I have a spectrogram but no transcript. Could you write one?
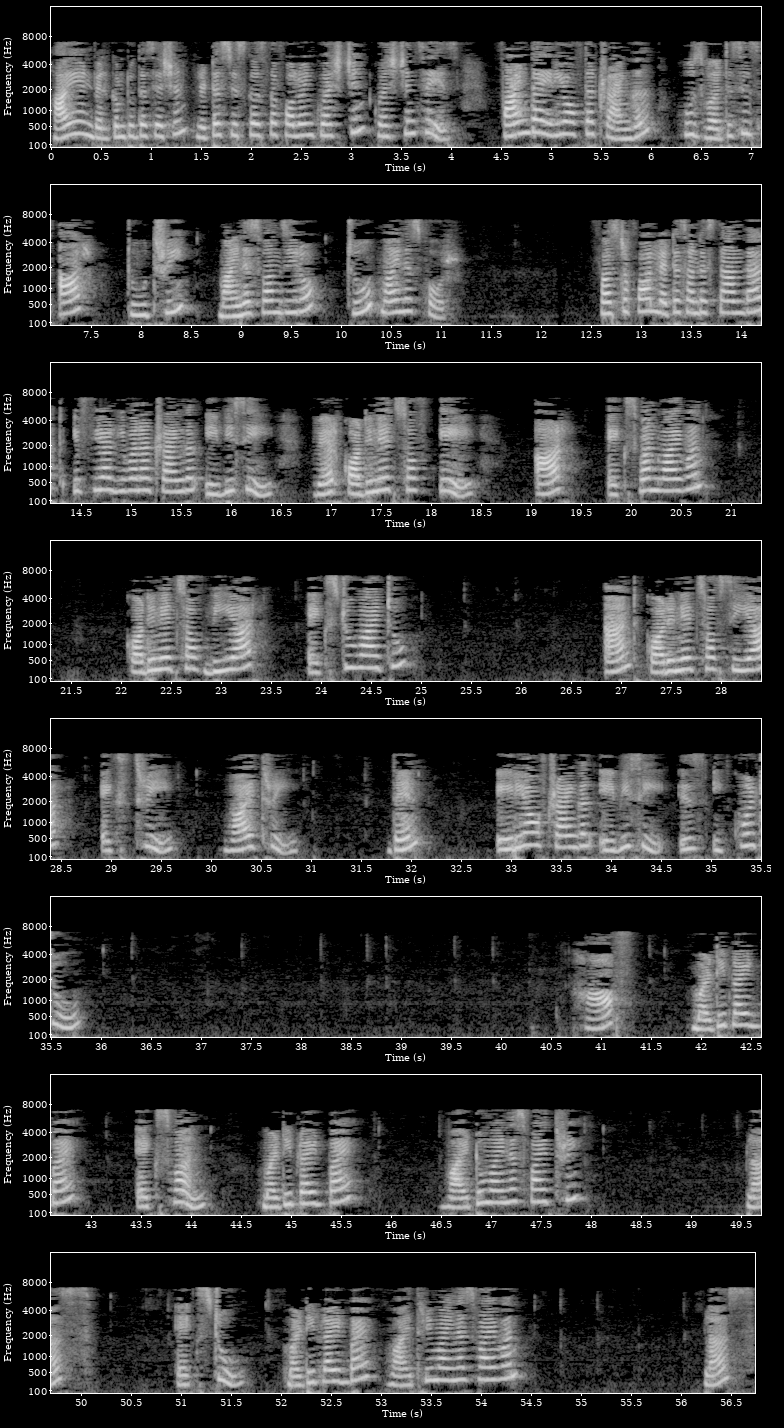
Hi and welcome to the session. Let us discuss the following question. Question says, find the area of the triangle whose vertices are 2, 3, minus 1, 0, 2, minus 4. First of all, let us understand that if we are given a triangle ABC where coordinates of A are x1, y1, coordinates of B are x2, y2 and coordinates of C are x3, y3 then area of triangle ABC is equal to half multiplied by x1 multiplied by y2 minus y3 plus x2 multiplied by y3 minus y1 plus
